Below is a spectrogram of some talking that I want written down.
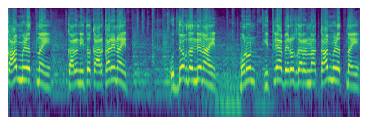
काम मिळत नाही. कारण इथं कारखाने नाहीत उद्योगधंदे नाहीत. म्हणून इथल्या बेरोजगारांना काम मिळत नाही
